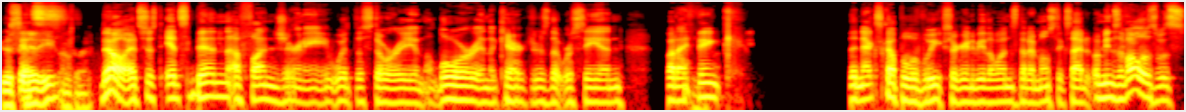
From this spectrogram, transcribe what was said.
you said it's- it. I'm. No, it's just it's been a fun journey with the story and the lore and the characters that we're seeing. But I think the next couple of weeks are going to be the ones that I'm most excited. I mean, Zavala's was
